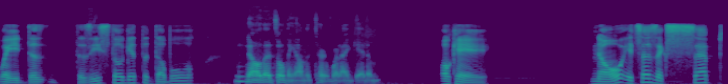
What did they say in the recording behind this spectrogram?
Wait, does does he still get the double? No, that's only on the turn when I get him. Okay. No, it says except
